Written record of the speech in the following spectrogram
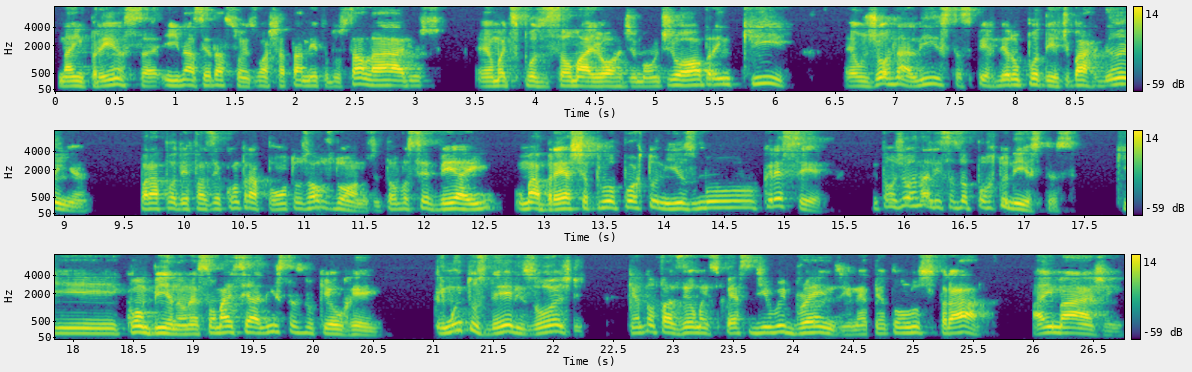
na imprensa e nas redações, um achatamento dos salários, é uma disposição maior de mão de obra em que é, os jornalistas perderam o poder de barganha para poder fazer contrapontos aos donos. Então você vê aí uma brecha para o oportunismo crescer. Então jornalistas oportunistas que combinam, né, são mais realistas do que o rei. E muitos deles hoje tentam fazer uma espécie de rebranding, né, tentam lustrar a imagem.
